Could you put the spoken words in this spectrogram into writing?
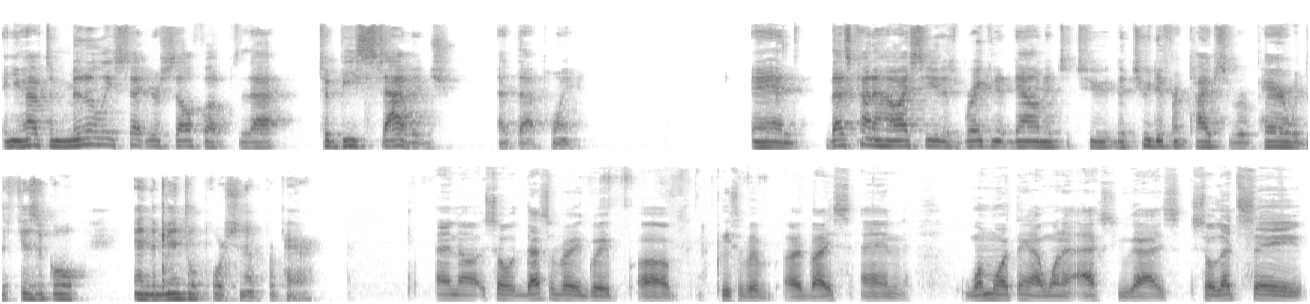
And you have to mentally set yourself up to that to be savage at that point. And that's kind of how I see it as breaking it down into two the two different types of repair with the physical and the mental portion of prepare. And uh, so that's a very great uh, piece of advice. And one more thing I want to ask you guys. So let's say,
